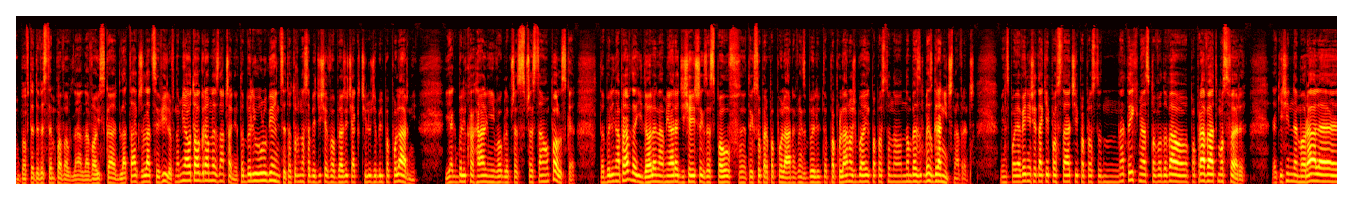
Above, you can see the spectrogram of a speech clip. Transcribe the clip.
bo wtedy występował dla, dla wojska, dla, także dla cywilów. No miało to ogromne znaczenie. To byli ulubieńcy. To trudno sobie dzisiaj wyobrazić, jak ci ludzie byli popularni. Jak byli kochani w ogóle przez, przez całą Polskę. To byli naprawdę idole na miarę dzisiejszych zespołów, e, tych super popularnych, więc byli, to popularność była ich po prostu no, no bez, bezgraniczna wręcz. Więc pojawienie się takiej postaci po prostu natychmiast powodowało poprawę atmosfery jakieś inne morale,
